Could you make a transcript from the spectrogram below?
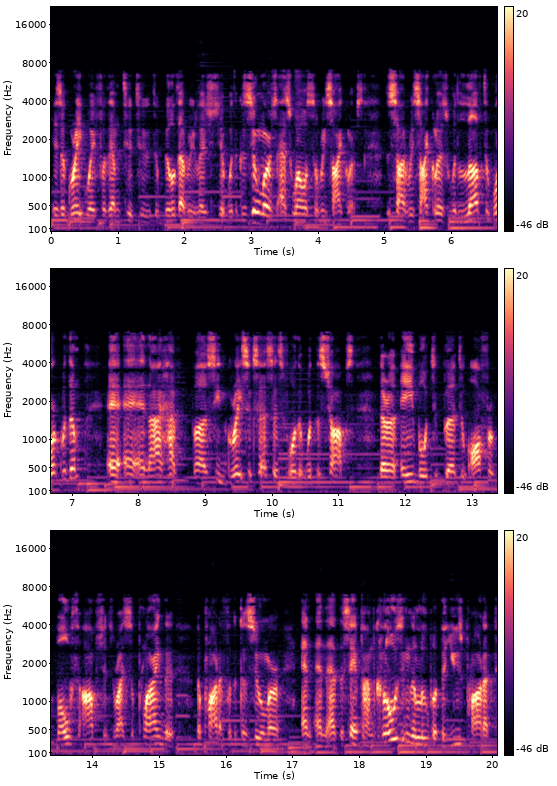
is a great way for them to, to, to build that relationship with the consumers as well as the recyclers. The recyclers would love to work with them, and, and I have uh, seen great successes for the, with the shops that are able to uh, to offer both options, right? Supplying the, the product for the consumer, and, and at the same time closing the loop of the used product,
